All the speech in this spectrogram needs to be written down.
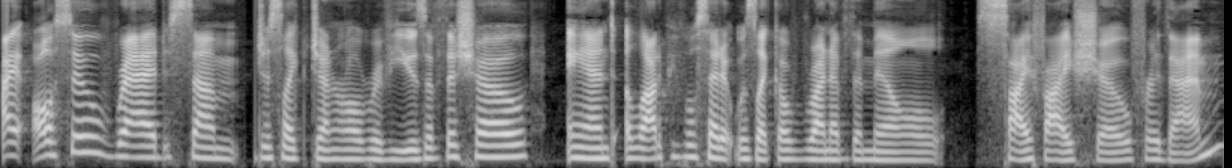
I also read some just like general reviews of the show, and a lot of people said it was like a run of the mill sci fi show for them.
